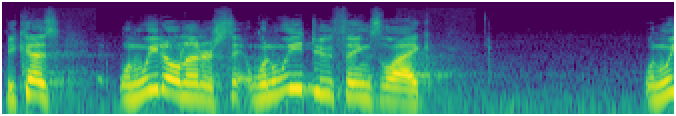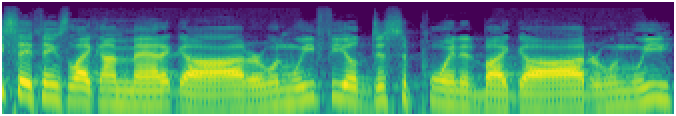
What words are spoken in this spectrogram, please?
Because when we don't understand, when we do things like, when we say things like, I'm mad at God, or when we feel disappointed by God, or when we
